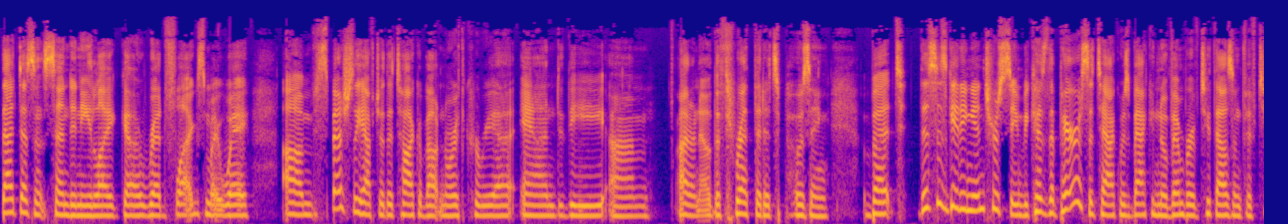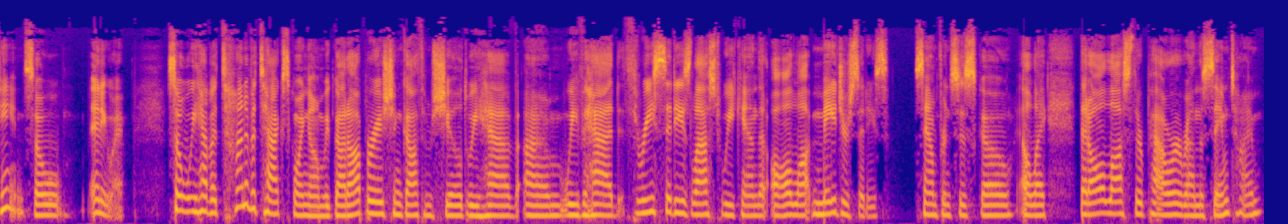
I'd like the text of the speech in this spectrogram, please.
that doesn't send any like uh, red flags my way, um, especially after the talk about North Korea and the. Um, I don't know, the threat that it's posing. But this is getting interesting because the Paris attack was back in November of 2015. So anyway, so we have a ton of attacks going on. We've got Operation Gotham Shield. We have um, we've had three cities last weekend that all major cities San Francisco, LA, that all lost their power around the same time.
